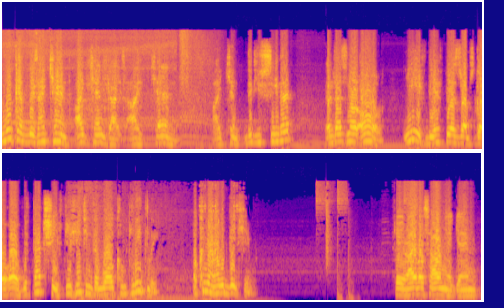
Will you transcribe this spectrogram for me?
Look at this, I can't, I can't guys, I can't, I can't, did you see that? And that's not all, if the FPS drops go off, with that shift, you're hitting the wall completely. Oh come on, I would beat him. Okay, rivals army again.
